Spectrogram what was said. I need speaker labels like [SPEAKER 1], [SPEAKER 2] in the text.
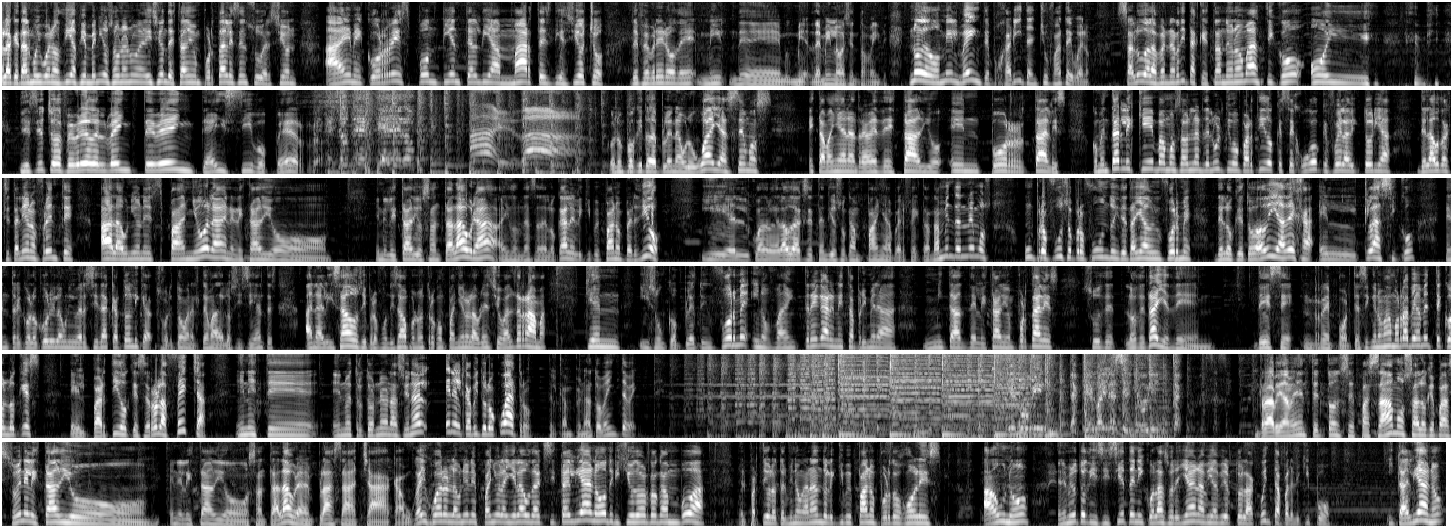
[SPEAKER 1] Hola, ¿qué tal? Muy buenos días, bienvenidos a una nueva edición de Estadio en Portales en su versión AM correspondiente al día martes 18 de febrero de, mil, de, 1920. No de 2020, pujarita, enchúfate. Bueno, saludo a las Bernarditas que están de onomástico hoy 18 de febrero del 2020. Ahí sí, vos perro. Con un poquito de plena Uruguay hacemos esta mañana a través de Estadio en Portales. Comentarles que vamos a hablar del último partido que se jugó, que fue la victoria del Audax italiano frente a la Unión Española en el estadio en el estadio Santa Laura, ahí donde hace de local, el equipo hispano perdió y el cuadro del Audax extendió su campaña perfecta. También tendremos un profuso, profundo y detallado informe de lo que todavía deja el clásico entre Colo Colo y la Universidad Católica, sobre todo en el tema de los incidentes analizados y profundizados por nuestro compañero Laurencio Valderrama, quien hizo un completo informe y nos va a entregar en esta primera mitad del estadio en Portales los detalles de, ese reporte. Así que nos vamos rápidamente con lo que es el partido que cerró la fecha en este en nuestro torneo nacional en el capítulo 4 del campeonato 2020. Rápidamente entonces pasamos a lo que pasó en el estadio en el estadio Santa Laura en Plaza Chacabucay jugaron la Unión Española y el Audax Italiano, dirigió Eduardo Gamboa. El partido lo terminó ganando el equipo hispano por dos goles a uno. En el minuto 17 Nicolás Orellana había abierto la cuenta para el equipo italiano.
